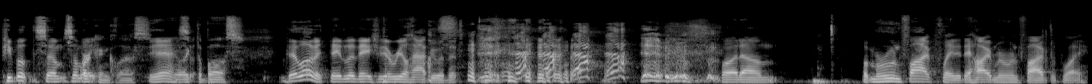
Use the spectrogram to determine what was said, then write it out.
people. Some somebody Working class. Yeah, You're so- like the boss. they love it. They they they're real happy with it. but um, but Maroon Five played it. They hired Maroon Five to play.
